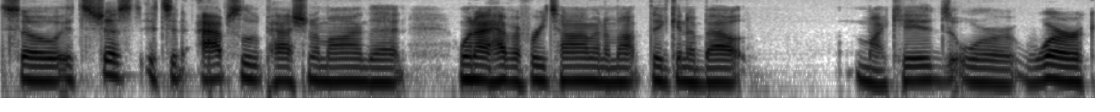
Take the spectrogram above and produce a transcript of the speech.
So it's just it's an absolute passion of mine that when i have a free time and i'm not thinking about my kids or work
